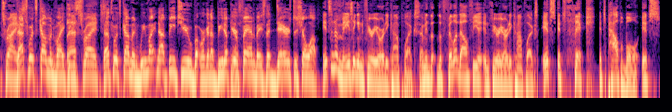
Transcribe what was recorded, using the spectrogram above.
That's right. That's what's coming, Vikings. That's right. That's what's coming. We might not beat you, but we're going to beat up yes. your fan base that dares to show up. It's an amazing inferiority complex. I mean, the, the Philadelphia inferiority complex, it's, it's thick. It's palpable. It's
